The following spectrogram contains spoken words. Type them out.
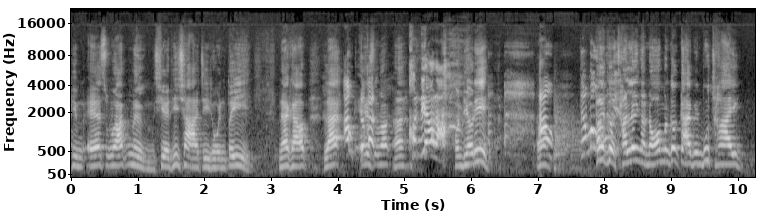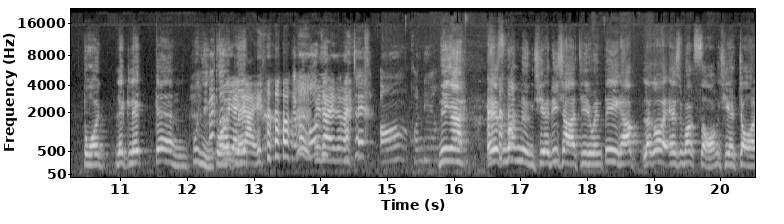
พิมพ์ S รักหนึ่งเชียร์ที่ชา G20 นะครับ และ เอ้าเดี๋ยว S ก่อนรักฮะคนเดียวเหรอ คนเดียวดิ เอ้าเดี๋ยวบอก ถ้าเกิดฉันเล่นกับน้องมันก็กลายเป็นผู้ชายตัวเล็กๆ แกล้งผู้หญิงตัวตัวเล็กใหญ่เดี๋ยวบอกว่าไม่ใช่ใช่ไหม ใช่ อ๋อ คนเดียว ๆ นี่ไง S วักหนึ่งเชียร์ที่ชา G20 ครับ แล้วก็ S วักสองเชียร์จอย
